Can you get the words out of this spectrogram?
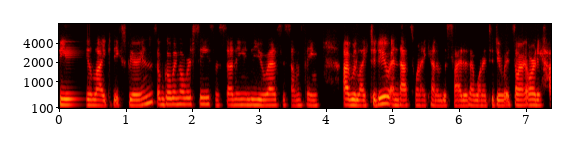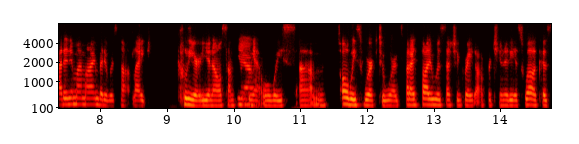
feel like the experience of going overseas and studying in the US is something I would like to do. And that's when I kind of decided I wanted to do it. So I already had it in my mind, but it was not like clear, you know, something yeah. I always um, always work towards. But I thought it was such a great opportunity as well because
